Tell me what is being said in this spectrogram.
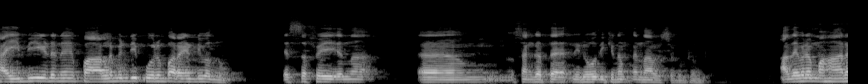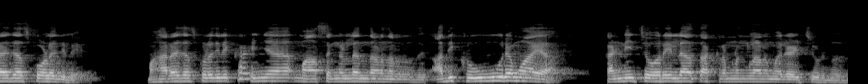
ഹൈബി പാർലമെന്റിൽ പോലും പറയേണ്ടി വന്നു. എസ് എഫ് ഐ എന്ന സംഘത്തെ നിരോധിക്കണം എന്നാവശ്യപ്പെട്ടിട്ടുണ്ട് അതേപോലെ മഹാരാജാസ് കോളേജിൽ മഹാരാജാസ് കോളേജിൽ കഴിഞ്ഞ മാസങ്ങളിൽ എന്താണ് നടന്നത്? അതിക്രൂരമായ കണ്ണി ചോരയില്ലാത്ത ആക്രമണങ്ങളാണ് അവർ അഴിച്ചുവിടുന്നത്.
